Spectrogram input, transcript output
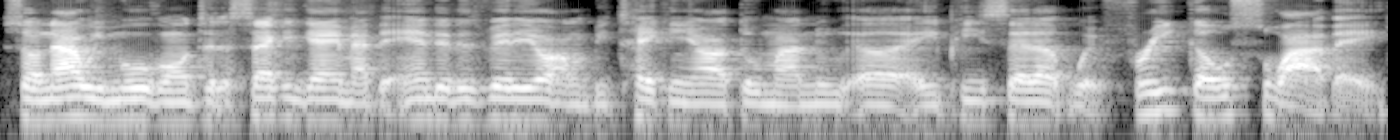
So now we move on to the second game. At the end of this video, I'm gonna be taking y'all through my new uh, AP setup with Frico Suave.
